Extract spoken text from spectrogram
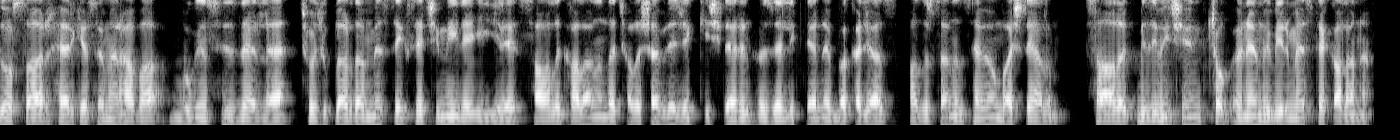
dostlar, herkese merhaba. Bugün sizlerle çocuklardan meslek seçimiyle ilgili sağlık alanında çalışabilecek kişilerin özelliklerine bakacağız. Hazırsanız hemen başlayalım. Sağlık bizim için çok önemli bir meslek alanı.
